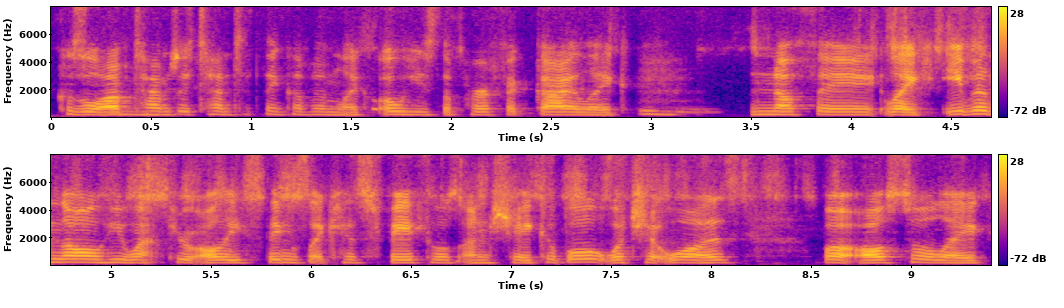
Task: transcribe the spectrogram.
because a lot mm-hmm. of times we tend to think of him like oh he's the perfect guy like mm-hmm. nothing like even though he went through all these things like his faith was unshakable which it was but also like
